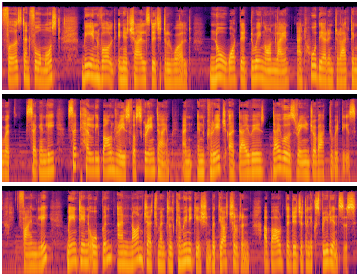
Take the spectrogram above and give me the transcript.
First and foremost, be involved in your child's digital world. Know what they're doing online and who they are interacting with. Secondly, set healthy boundaries for screen time and encourage a diverse, range of activities. Finally, maintain open and non judgmental communication with your children about the digital experiences.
